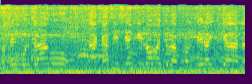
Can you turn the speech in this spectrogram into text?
Nos encontramos casi 100 kilómetros la frontera haitiana.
